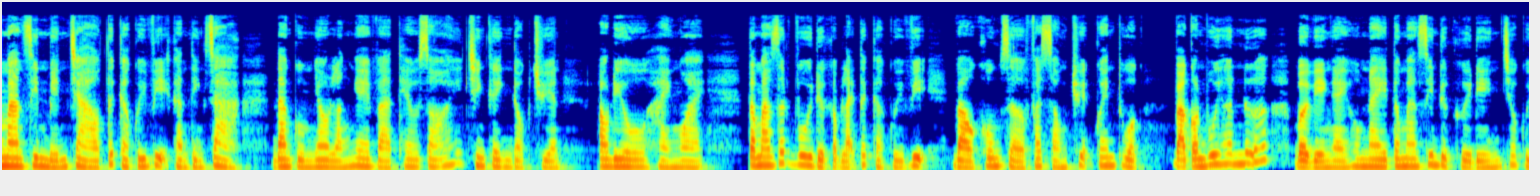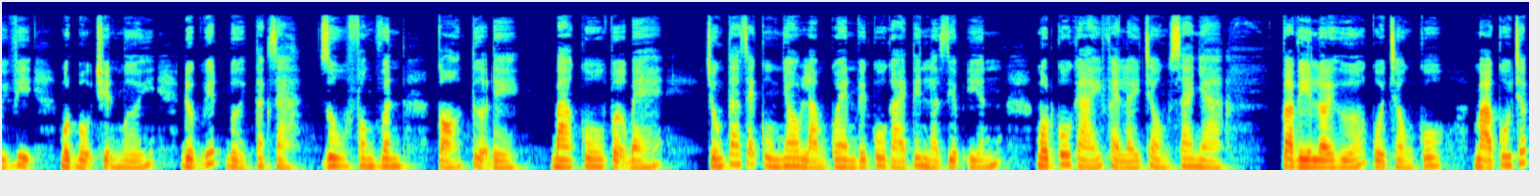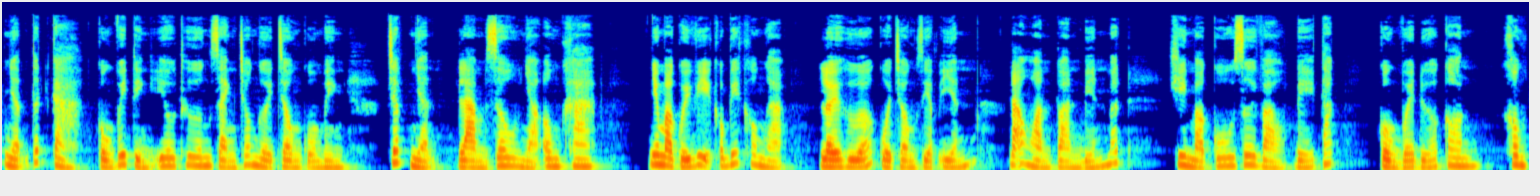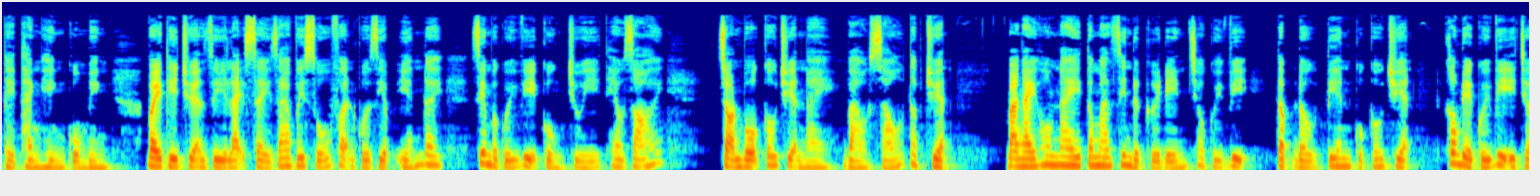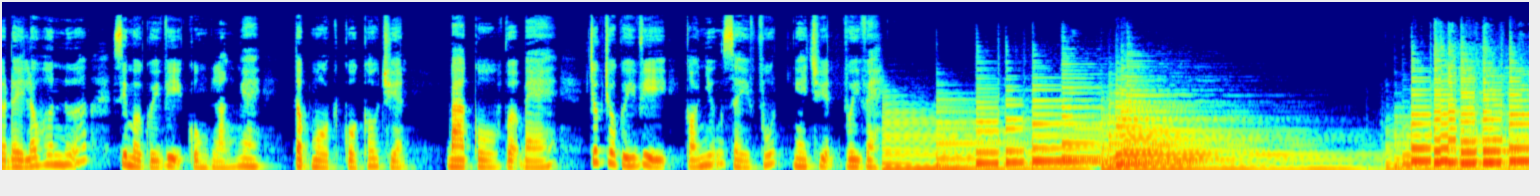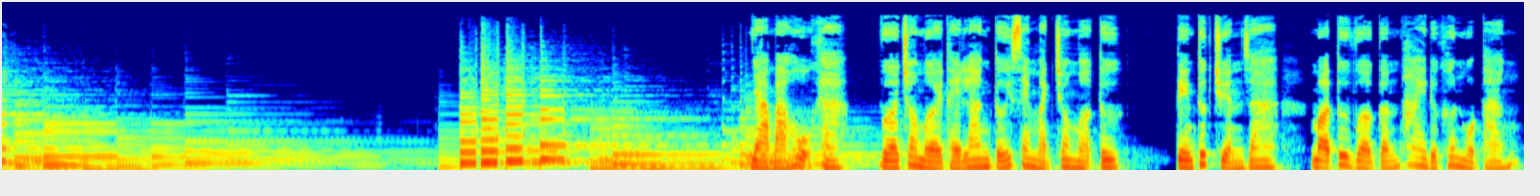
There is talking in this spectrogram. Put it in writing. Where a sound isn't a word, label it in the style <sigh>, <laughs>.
Tâm An xin mến chào tất cả quý vị khán thính giả đang cùng nhau lắng nghe và theo dõi trên kênh đọc truyện audio hài ngoại. Tâm An rất vui được gặp lại tất cả quý vị vào khung giờ phát sóng chuyện quen thuộc và còn vui hơn nữa bởi vì ngày hôm nay Tâm An xin được gửi đến cho quý vị một bộ truyện mới được viết bởi tác giả Du Phong Vân có tựa đề Ba cô vợ bé. Chúng ta sẽ cùng nhau làm quen với cô gái tên là Diệp Yến, một cô gái phải lấy chồng xa nhà. Và vì lời hứa của chồng cô mà cô chấp nhận tất cả cùng với tình yêu thương dành cho người chồng của mình, chấp nhận làm dâu nhà ông Kha. Nhưng mà quý vị có biết không ạ, lời hứa của chồng Diệp Yến đã hoàn toàn biến mất khi mà cô rơi vào bế tắc cùng với đứa con không thể thành hình của mình. Vậy thì chuyện gì lại xảy ra với số phận của Diệp Yến đây? Xin mời quý vị cùng chú ý theo dõi. Chọn bộ câu chuyện này vào 6 tập truyện. Và ngày hôm nay Tâm An xin được gửi đến cho quý vị tập đầu tiên của câu chuyện. Không để quý vị chờ đầy lâu hơn nữa, xin mời quý vị cùng lắng nghe tập 1 của câu chuyện Ba cô vợ bé. Chúc cho quý vị có những giây phút nghe chuyện vui vẻ. Nhà bá hộ Kha vừa cho mời thầy lang tới xem mạch cho mợ tư. Tin tức truyền ra, mợ tư vừa cấn thai được hơn một tháng.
